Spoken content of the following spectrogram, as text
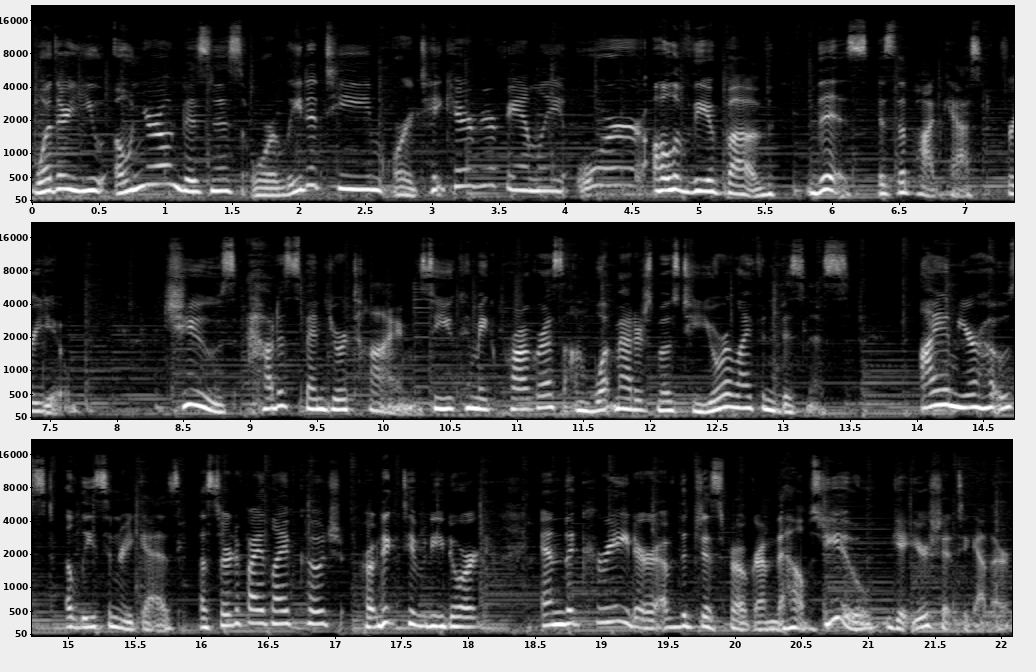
Whether you own your own business or lead a team or take care of your family or all of the above, this is the podcast for you. Choose how to spend your time so you can make progress on what matters most to your life and business. I am your host, Elise Enriquez, a certified life coach, productivity dork, and the creator of the GYST program that helps you get your shit together.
